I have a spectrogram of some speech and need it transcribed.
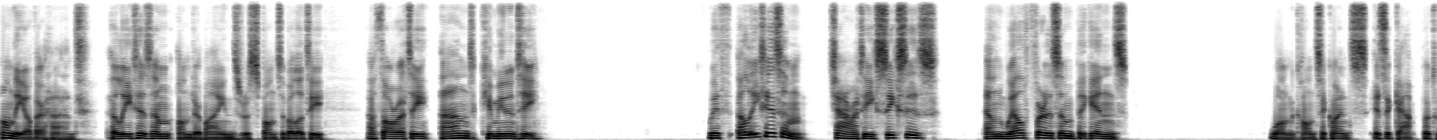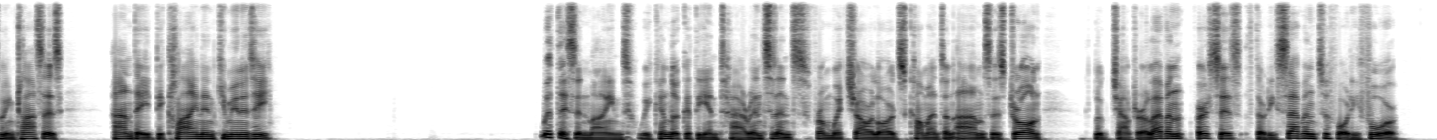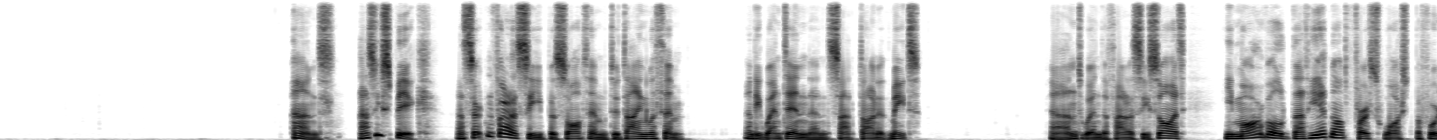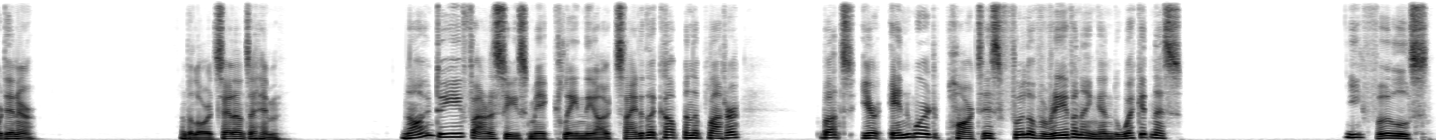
On the other hand, elitism undermines responsibility, authority, and community. With elitism, charity ceases and welfarism begins. One consequence is a gap between classes and a decline in community. With this in mind, we can look at the entire incident from which our Lord's comment on alms is drawn, Luke chapter 11, verses 37 to 44. And, as he spake, a certain Pharisee besought him to dine with him, and he went in and sat down at meat. And when the Pharisee saw it, he marvelled that he had not first washed before dinner. And the Lord said unto him, Now do ye Pharisees make clean the outside of the cup and the platter, but your inward part is full of ravening and wickedness. Ye fools,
